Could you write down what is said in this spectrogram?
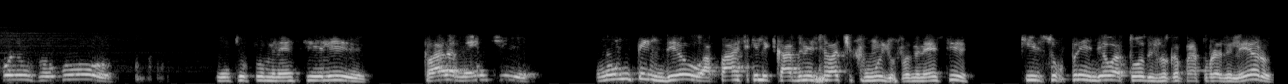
foi um jogo em que o Fluminense ele claramente não entendeu a parte que ele cabe nesse latifúndio. O Fluminense que surpreendeu a todos no Campeonato Brasileiro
